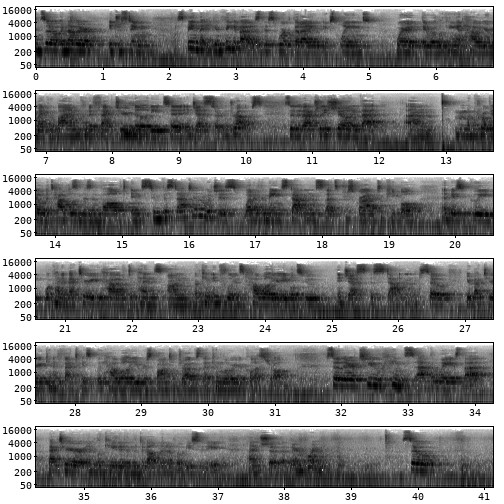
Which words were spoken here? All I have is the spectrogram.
And so another interesting spin that you can think about is this work that I explained where they were looking at how your microbiome could affect your ability to ingest certain drugs. So they've actually shown that um, microbial metabolism is involved in simvastatin, which is one of the main statins that's prescribed to people. And basically, what kind of bacteria you have depends on or can influence how well you're able to ingest the statin. So, your bacteria can affect basically how well you respond to drugs that can lower your cholesterol. So, there are two hints at the ways that bacteria are implicated in the development of obesity and show that they're important. So,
